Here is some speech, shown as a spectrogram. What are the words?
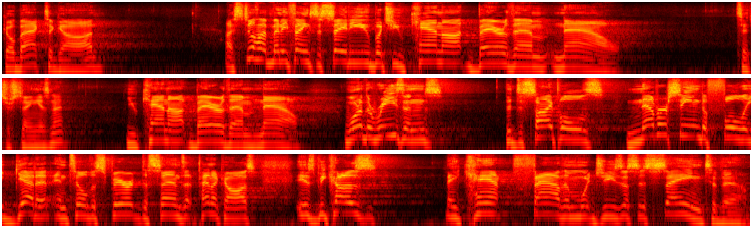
go back to God. I still have many things to say to you, but you cannot bear them now. It's interesting, isn't it? You cannot bear them now. One of the reasons the disciples never seem to fully get it until the Spirit descends at Pentecost is because they can't fathom what Jesus is saying to them.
